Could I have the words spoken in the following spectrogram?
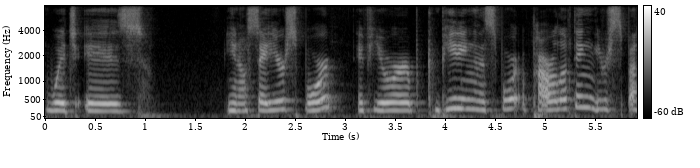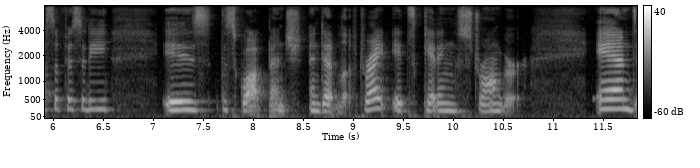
which is, you know, say your sport. If you're competing in the sport of powerlifting, your specificity is the squat, bench, and deadlift, right? It's getting stronger. And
